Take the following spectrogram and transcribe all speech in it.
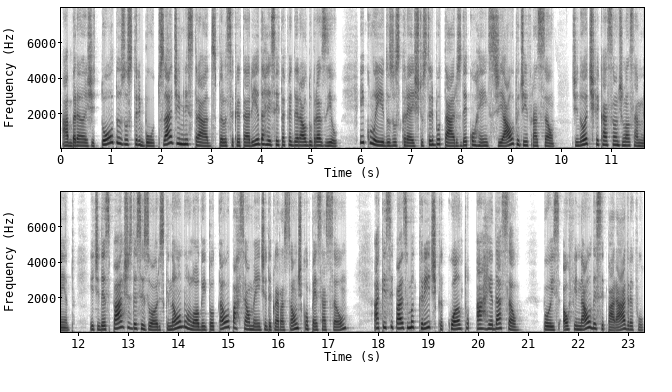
abrange todos os tributos administrados pela Secretaria da Receita Federal do Brasil incluídos os créditos tributários decorrentes de auto de infração, de notificação de lançamento e de despachos decisórios que não homologuem total ou parcialmente a declaração de compensação, aqui se faz uma crítica quanto à redação, pois, ao final desse parágrafo,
